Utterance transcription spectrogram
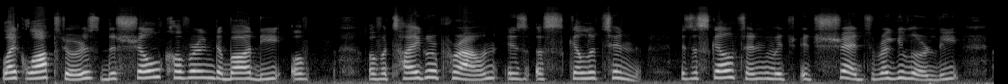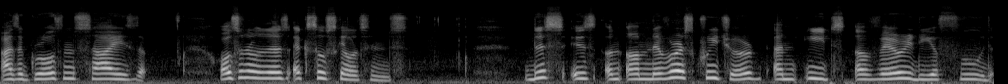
Like lobsters, the shell covering the body of, of a tiger prawn is a skeleton. Is a skeleton which it sheds regularly as it grows in size, also known as exoskeletons. This is an um, omnivorous creature and eats a variety of food.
